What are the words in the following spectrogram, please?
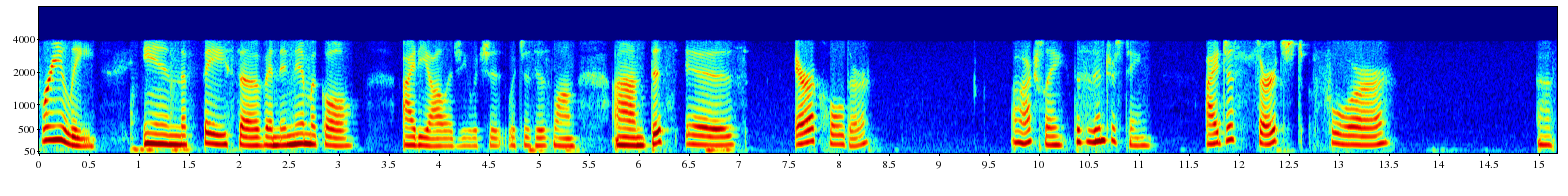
freely in the face of an inimical ideology, which is which is Islam. Um, this is Eric Holder. Oh, actually, this is interesting. I just searched for a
